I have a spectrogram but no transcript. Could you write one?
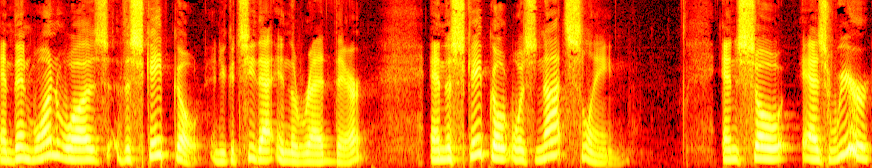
And then one was the scapegoat, and you could see that in the red there. And the scapegoat was not slain. And so, as we're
